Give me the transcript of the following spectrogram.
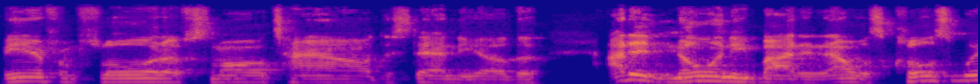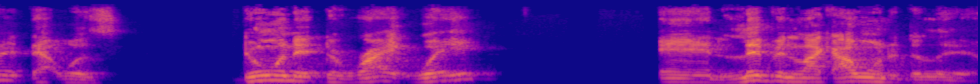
being from Florida, small town, this, that, and the other. I didn't know anybody that I was close with that was doing it the right way and living like I wanted to live.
